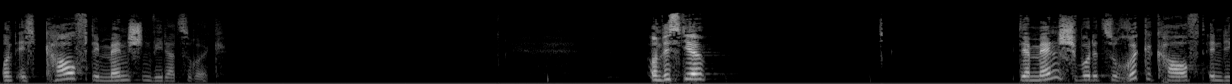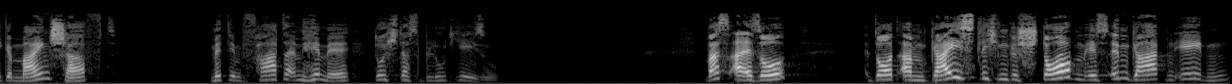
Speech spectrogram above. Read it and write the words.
Und ich kaufe den Menschen wieder zurück. Und wisst ihr, der Mensch wurde zurückgekauft in die Gemeinschaft mit dem Vater im Himmel durch das Blut Jesu. Was also dort am Geistlichen gestorben ist im Garten Eden,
